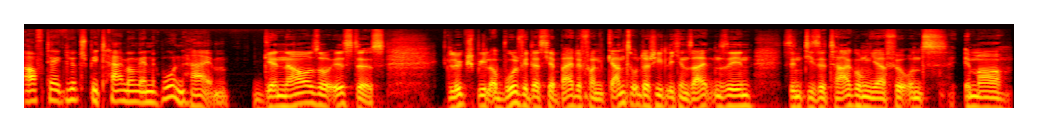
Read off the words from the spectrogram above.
auf der Glücksspieltagung in Hohenheim. Genau so ist es. Glücksspiel, obwohl wir das ja beide von ganz unterschiedlichen Seiten sehen, sind diese Tagungen ja für uns immer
